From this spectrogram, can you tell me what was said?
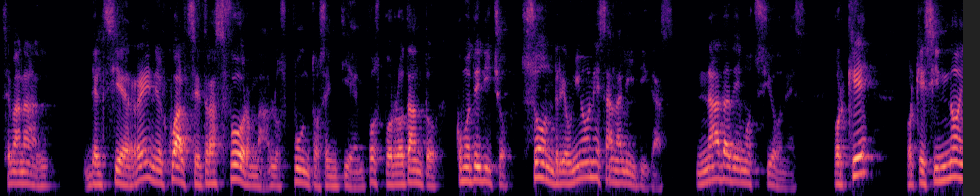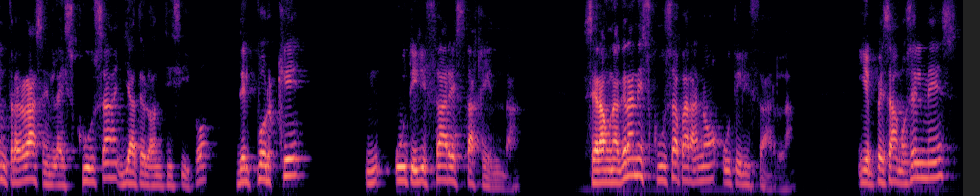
semanal del cierre en el cual se transforma los puntos en tiempos, por lo tanto, como te he dicho, son reuniones analíticas nada de emociones. ¿Por qué? Porque si no entrarás en la excusa, ya te lo anticipo, del por qué utilizar esta agenda. Será una gran excusa para no utilizarla. Y empezamos el mes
